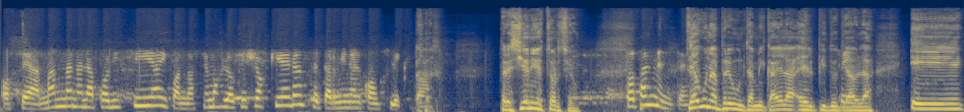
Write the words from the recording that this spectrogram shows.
O sea, mandan a la policía y cuando hacemos lo que ellos quieran se termina el conflicto. Presión y extorsión. Totalmente. Te hago una pregunta, Micaela, el Pitu te Sí. habla. Eh,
